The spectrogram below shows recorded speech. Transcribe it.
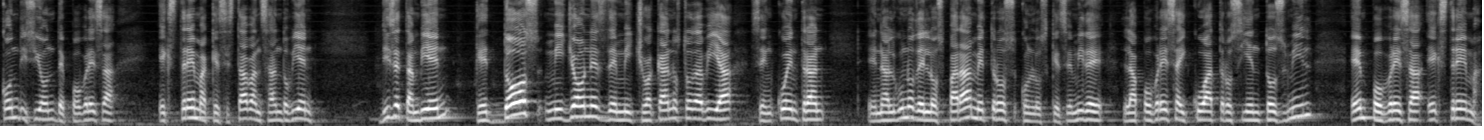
condición de pobreza extrema, que se está avanzando bien. Dice también que dos millones de michoacanos todavía se encuentran en alguno de los parámetros con los que se mide la pobreza y 400 mil en pobreza extrema.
